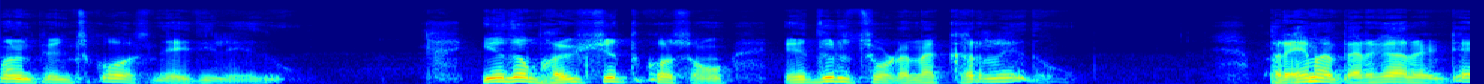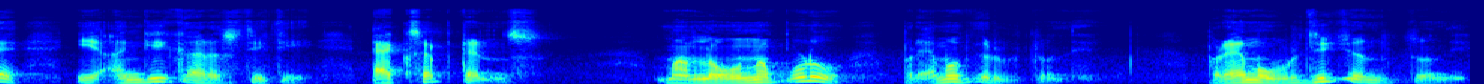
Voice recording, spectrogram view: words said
మనం పెంచుకోవాల్సింది ఏదీ లేదు. ఏదో భవిష్యత్తు కోసం ఎదురు చూడనక్కర్లేదు. ప్రేమ పెరగాలంటే ఈ అంగీకార స్థితి యాక్సెప్టెన్స్ మనలో ఉన్నప్పుడు ప్రేమ పెరుగుతుంది. ప్రేమ వృద్ధి చెందుతుంది.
